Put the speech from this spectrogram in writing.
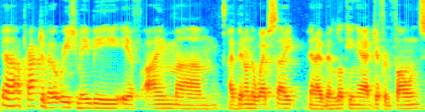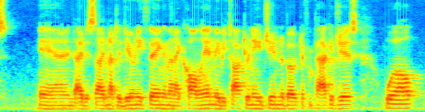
Yeah, proactive outreach maybe if I'm um, I've been on the website and I've been looking at different phones and I decide not to do anything and then I call in, maybe talk to an agent about different packages. Well,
